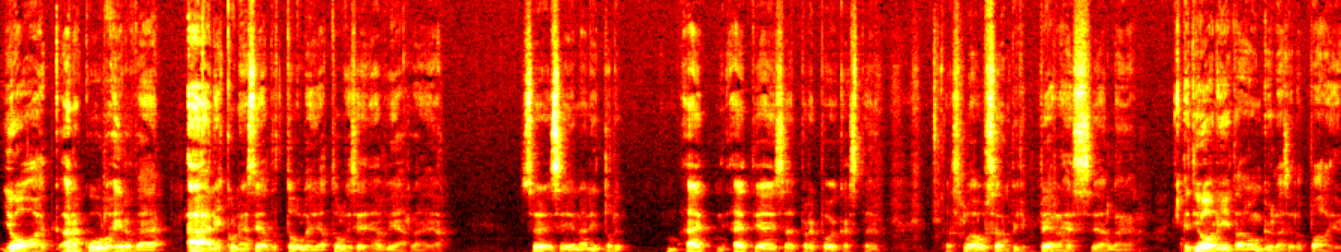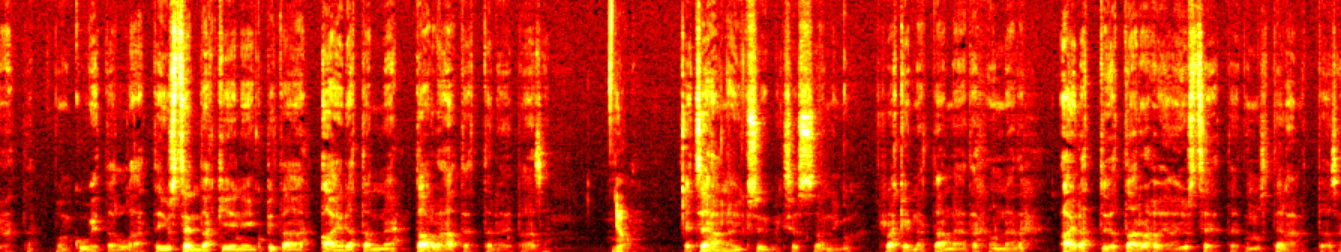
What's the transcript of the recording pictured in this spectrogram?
Joo, aina kuului hirveä ääni, kun ne sieltä tuli ja tuli siihen viereen ja söi siinä. Niitä oli äiti, äiti ja isä pari poikasta ja tässä olla useampikin perhe siellä. Ja, et joo, niitä on kyllä siellä paljon, että voin kuvitella, että just sen takia niin pitää aidata ne tarhat, että ne ei pääse. Joo. Et sehän on yksi syy, miksi jossain niin rakennetaan näitä, on näitä aidattuja tarhoja, on just se, että tämmöiset eläimet pääse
